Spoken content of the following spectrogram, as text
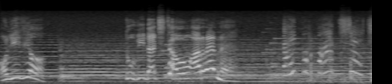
Oliwio, tu widać całą arenę. Daj popatrzeć.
